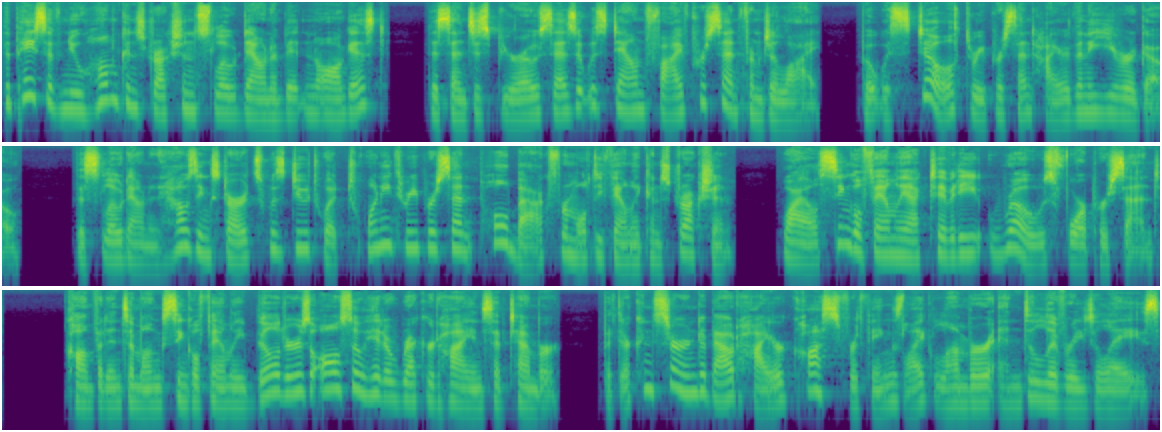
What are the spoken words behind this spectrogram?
The pace of new home construction slowed down a bit in August. The Census Bureau says it was down 5% from July, but was still 3% higher than a year ago. The slowdown in housing starts was due to a 23% pullback for multifamily construction, while single family activity rose 4%. Confidence among single family builders also hit a record high in September, but they're concerned about higher costs for things like lumber and delivery delays.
